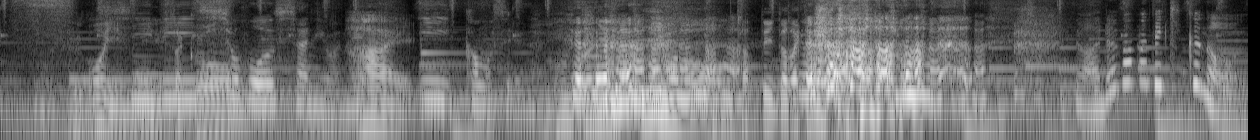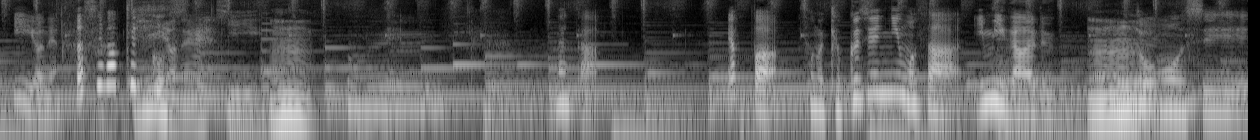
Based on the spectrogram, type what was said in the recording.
すごい名作を。処方者にはね、はい。いいかもしれない。本当にいいものを買っていただきました。でもアルバムで聴くのいいよね。私は結構好き。いいよね。うんうんなんかやっぱその曲順にもさ意味があるうん。と思うし、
